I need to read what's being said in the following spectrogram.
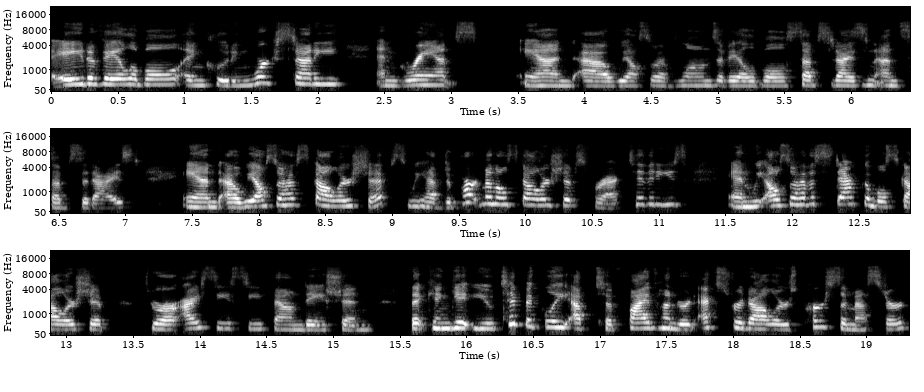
aid available, including work study and grants and uh, we also have loans available, subsidized and unsubsidized. And uh, we also have scholarships. We have departmental scholarships for activities, and we also have a stackable scholarship through our ICC Foundation that can get you typically up to 500 extra dollars per semester.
